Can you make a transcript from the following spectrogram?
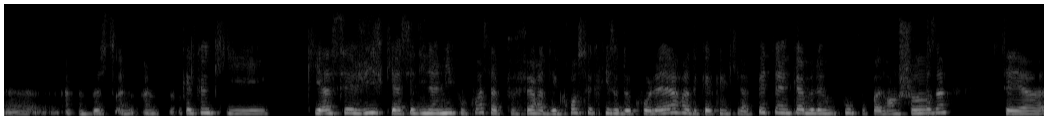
euh, un peu, quelqu'un qui, qui est assez vif, qui est assez dynamique ou quoi, ça peut faire des grosses crises de colère, de quelqu'un qui va péter un câble d'un coup pour pas grand-chose. C'est euh,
